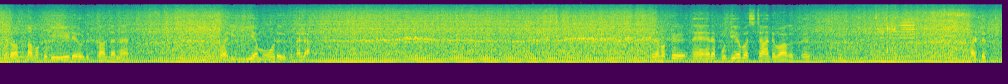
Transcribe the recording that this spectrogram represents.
ഇവിടെ നമുക്ക് വീഡിയോ എടുക്കാൻ തന്നെ വലിയ മോഡ് കിട്ടുന്നില്ല. നമുക്ക് നേരെ പുതിയ ബസ് സ്റ്റാൻഡ് ഭാഗത്ത് അടുത്ത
